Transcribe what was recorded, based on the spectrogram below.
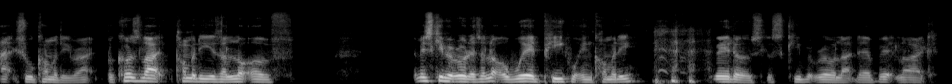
actual comedy, right? Because like comedy is a lot of let me just keep it real. There's a lot of weird people in comedy. Weirdos. Let's keep it real. Like they're a bit like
